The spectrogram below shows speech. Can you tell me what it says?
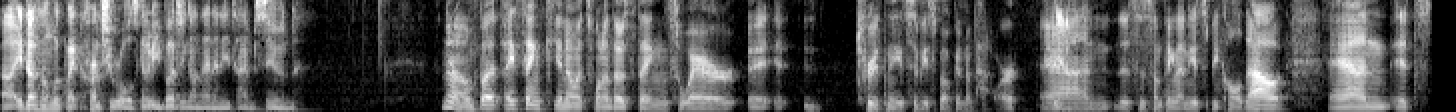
uh, it doesn't look like crunchyroll is going to be budging on that anytime soon. No but i think you know it's one of those things where it, it, truth needs to be spoken to power. And this is something that needs to be called out and it's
